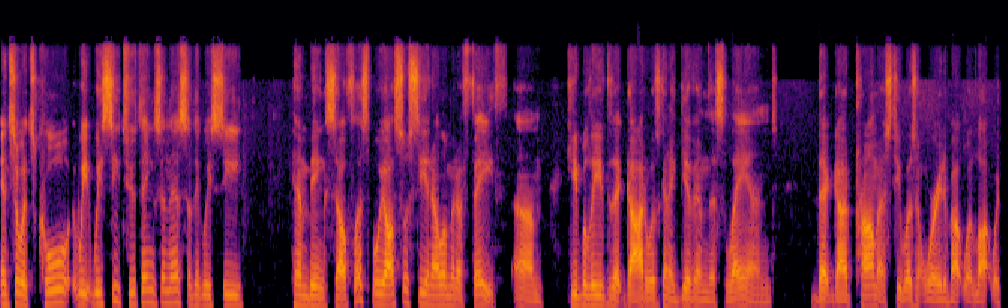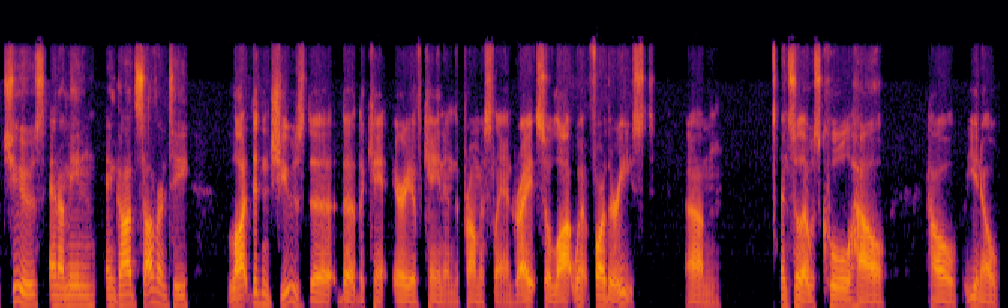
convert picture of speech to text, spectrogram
and so it's cool we we see two things in this i think we see him being selfless but we also see an element of faith um, he believed that god was going to give him this land that god promised. He wasn't worried about what lot would choose. And i mean in god's sovereignty lot didn't choose the the the area of canaan the promised land right? So lot went farther east. Um, and so that was cool how how you know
